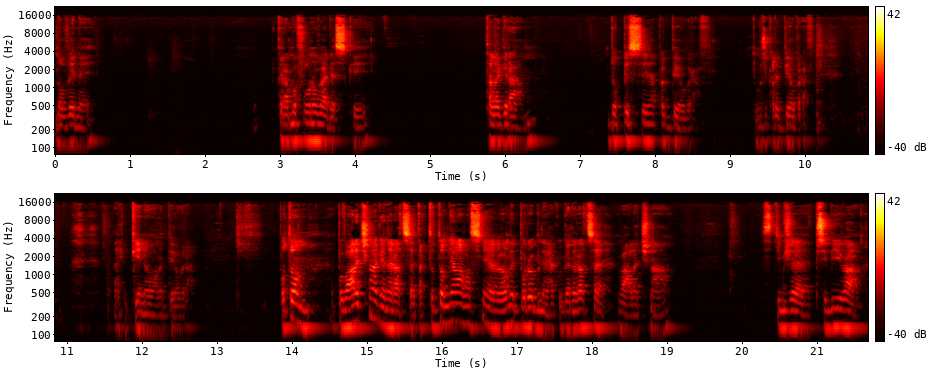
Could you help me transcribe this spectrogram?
noviny, gramofonové desky, telegram, dopisy a pak biograf. Tomu říkali biograf. Ne kino, ale biograf. Potom poválečná generace, tak toto měla vlastně velmi podobné jako generace válečná, s tím, že přibývá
